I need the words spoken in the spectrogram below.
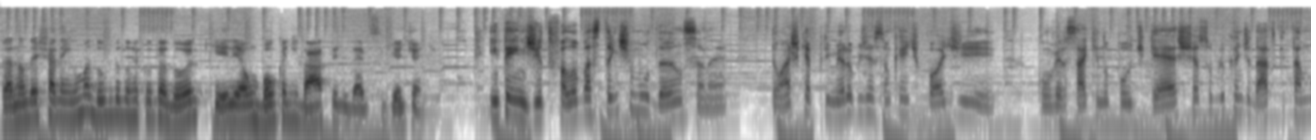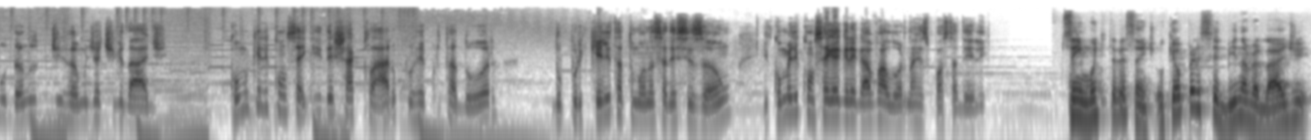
para não deixar nenhuma dúvida do recrutador que ele é um bom candidato e ele deve seguir adiante. Entendi, tu falou bastante mudança, né? Então acho que a primeira objeção que a gente pode conversar aqui no podcast é sobre o candidato que está mudando de ramo de atividade. Como que ele consegue deixar claro para o recrutador do porquê ele está tomando essa decisão e como ele consegue agregar valor na resposta dele? Sim, muito interessante. O que eu percebi, na verdade,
